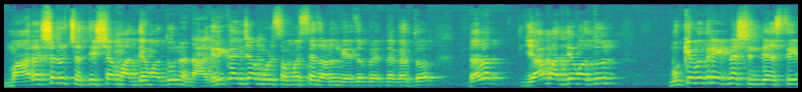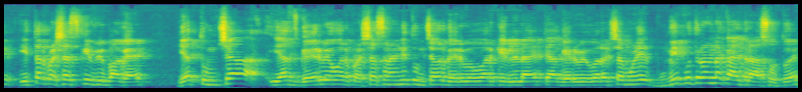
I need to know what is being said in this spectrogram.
महाराष्ट्र छत्तीसच्या माध्यमातून नागरिकांच्या मूळ समस्या जाणून घ्यायचा प्रयत्न करतो. दादा या माध्यमातून मुख्यमंत्री एकनाथ शिंदे असतील इतर प्रशासकीय विभाग आहे या तुमच्या या गैरव्यवहार प्रशासनाने तुमच्यावर गैरव्यवहार केलेला आहे. त्या गैरव्यवहाराच्यामुळे भूमिपुत्रांना काय त्रास होतोय?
